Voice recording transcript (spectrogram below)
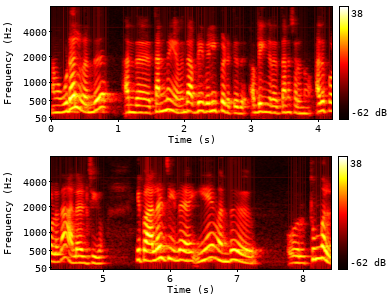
நம்ம உடல் வந்து அந்த தன்மையை வந்து அப்படியே வெளிப்படுத்துது அப்படிங்கிறது தானே சொல்லணும். அது போல தான் அலர்ஜியும். இப்போ அலர்ஜியில் ஏன் வந்து ஒரு தும்மல்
